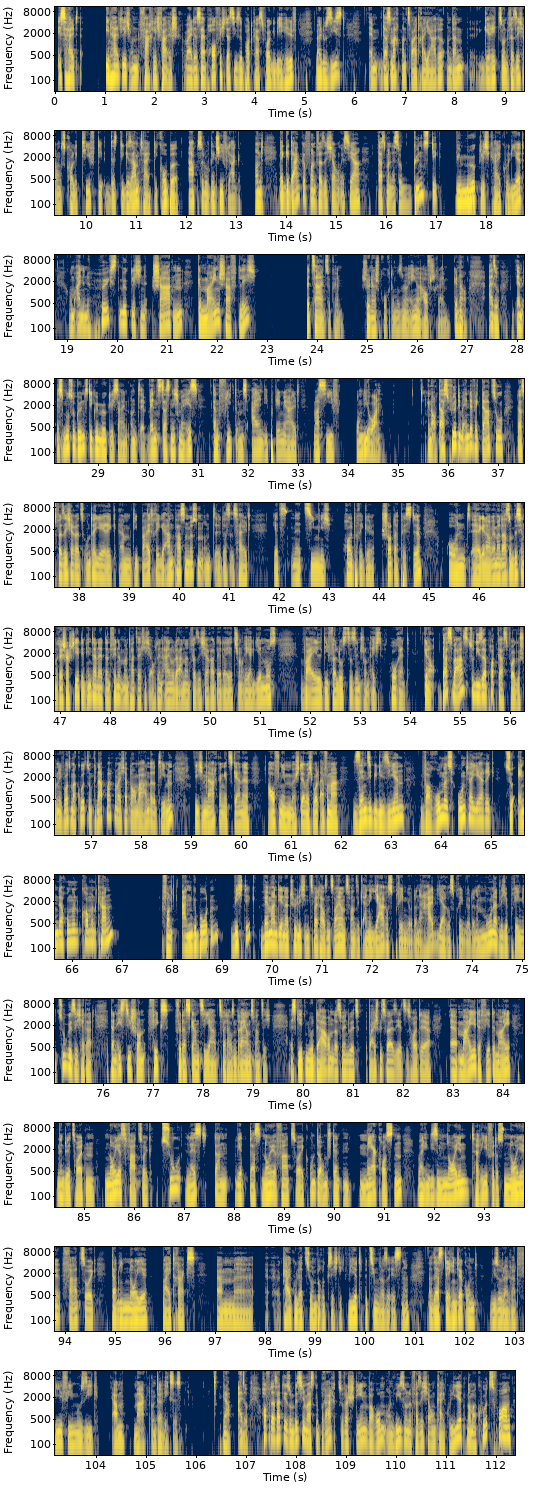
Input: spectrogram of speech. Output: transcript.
ist halt inhaltlich und fachlich falsch, weil deshalb hoffe ich, dass diese Podcast-Folge dir hilft, weil du siehst, ähm, das macht man zwei, drei Jahre und dann äh, gerät so ein Versicherungskollektiv, die, das, die Gesamtheit, die Gruppe absolut in Schieflage. Und der Gedanke von Versicherung ist ja, dass man es so günstig wie möglich kalkuliert, um einen höchstmöglichen Schaden gemeinschaftlich bezahlen zu können. Schöner Spruch, da muss man mal aufschreiben. Genau. Also, ähm, es muss so günstig wie möglich sein. Und äh, wenn es das nicht mehr ist, dann fliegt uns allen die Prämie halt massiv um die Ohren. Genau, das führt im Endeffekt dazu, dass Versicherer jetzt unterjährig ähm, die Beiträge anpassen müssen und äh, das ist halt jetzt eine ziemlich holprige Schotterpiste. Und äh, genau, wenn man da so ein bisschen recherchiert im Internet, dann findet man tatsächlich auch den ein oder anderen Versicherer, der da jetzt schon reagieren muss, weil die Verluste sind schon echt horrend. Genau, das war's zu dieser Podcast-Folge schon. Ich wollte es mal kurz und knapp machen, weil ich habe noch ein paar andere Themen, die ich im Nachgang jetzt gerne aufnehmen möchte. Aber ich wollte einfach mal sensibilisieren, warum es unterjährig zu Änderungen kommen kann von Angeboten Wichtig, wenn man dir natürlich in 2022 eine Jahresprämie oder eine Halbjahresprämie oder eine monatliche Prämie zugesichert hat, dann ist sie schon fix für das ganze Jahr 2023. Es geht nur darum, dass wenn du jetzt beispielsweise, jetzt ist heute der äh, Mai, der 4. Mai, wenn du jetzt heute ein neues Fahrzeug zulässt, dann wird das neue Fahrzeug unter Umständen mehr kosten, weil in diesem neuen Tarif für das neue Fahrzeug dann die neue Beitrags ähm, äh, Kalkulation berücksichtigt wird, beziehungsweise ist. Ne? Also das ist der Hintergrund, wieso da gerade viel, viel Musik am Markt unterwegs ist. Genau, also hoffe, das hat dir so ein bisschen was gebracht, zu verstehen, warum und wie so eine Versicherung kalkuliert. Nochmal Kurzform.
